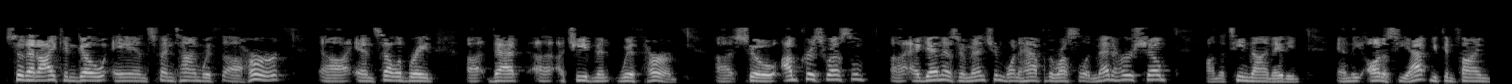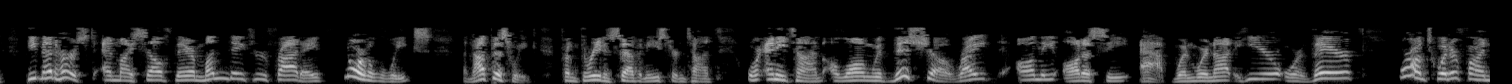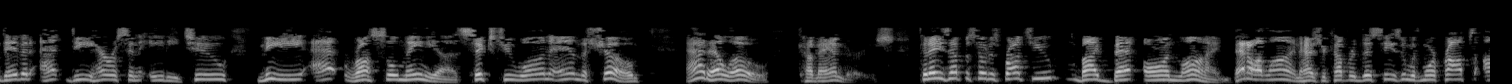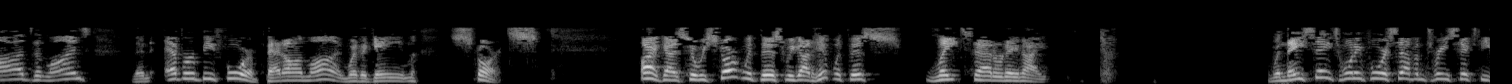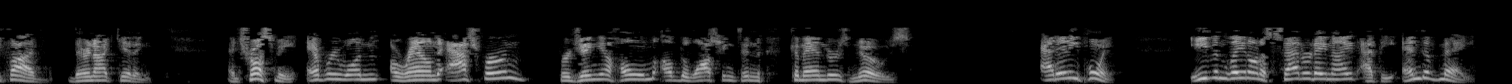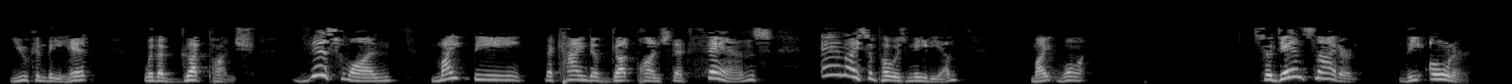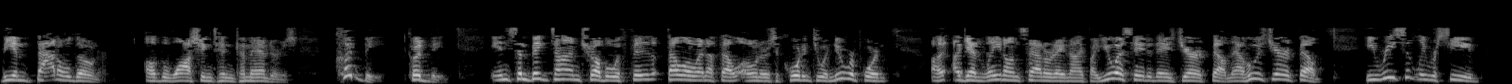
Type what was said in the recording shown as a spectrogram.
so that I can go and spend time with uh, her and celebrate uh, that uh, achievement with her. Uh, so I'm Chris Russell. Uh, again, as I mentioned, one half of the Russell and Medhurst show on the Team 980 and the Audacy app. You can find Pete Medhurst and myself there Monday through Friday, normal weeks, not this week, from 3 to 7 Eastern time or anytime along with this show right on the Audacy app. When we're not here or there, we're on Twitter. Find David at dharrison82, me at Russellmania621, and the show at LO Commanders. Today's episode is brought to you by Bet Online. Bet Online has you covered this season with more props, odds, and lines than ever before. Bet Online, where the game starts. All right, guys. So we start with this. We got hit with this late Saturday night. When they say 24-7, 365, they're not kidding. And trust me, everyone around Ashburn, Virginia, home of the Washington Commanders, knows at any point, even late on a Saturday night at the end of May, you can be hit with a gut punch. This one might be the kind of gut punch that fans and I suppose media might want so Dan Snyder, the owner, the embattled owner of the Washington Commanders, could be, could be in some big time trouble with fellow NFL owners, according to a new report, uh, again, late on Saturday night by USA Today's Jarrett Bell. Now, who is Jarrett Bell? He recently received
